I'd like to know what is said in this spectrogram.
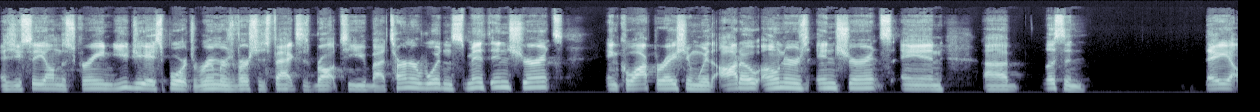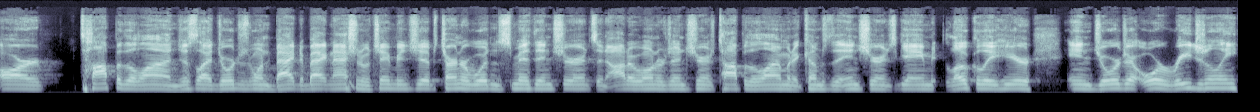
As you see on the screen, UGA Sports Rumors versus Facts is brought to you by Turner Wood and Smith Insurance in cooperation with Auto Owners Insurance. And uh, listen, they are top of the line, just like Georgia's won back to back national championships. Turner Wood and Smith Insurance and Auto Owners Insurance, top of the line when it comes to the insurance game locally here in Georgia or regionally.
